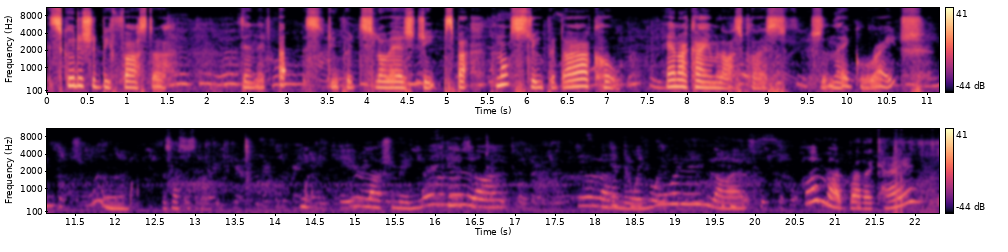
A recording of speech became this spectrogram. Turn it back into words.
Scooters should be faster than the uh, stupid slow ass Jeeps. But they're not stupid, they are cool. And I came last place. Isn't that great? Hi, my brother Kane.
